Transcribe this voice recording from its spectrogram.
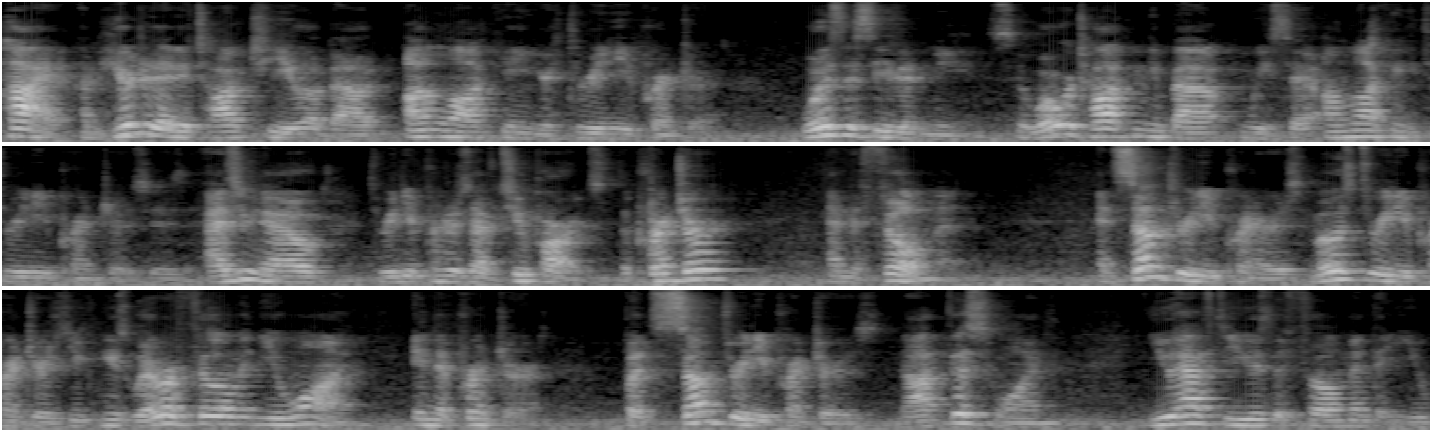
Hi, I'm here today to talk to you about unlocking your 3D printer. What does this even mean? So what we're talking about when we say unlocking 3D printers is, as you know, 3D printers have two parts, the printer and the filament. And some 3D printers, most 3D printers, you can use whatever filament you want in the printer. But some 3D printers, not this one, you have to use the filament that you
